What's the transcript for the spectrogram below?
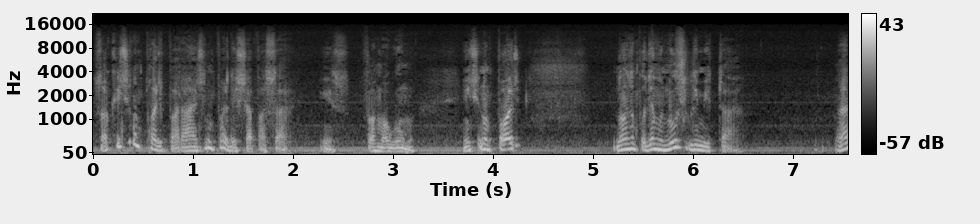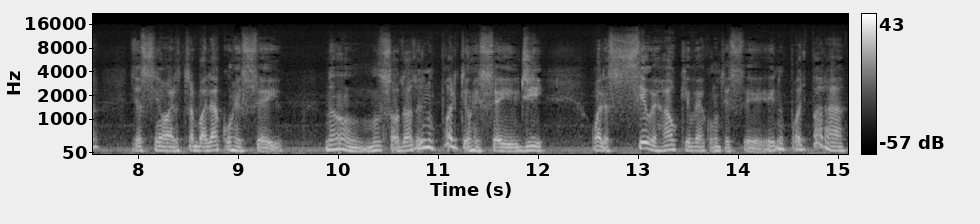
Só que a gente não pode parar, a gente não pode deixar passar isso, de forma alguma. A gente não pode, nós não podemos nos limitar né? Dizer assim, olha, trabalhar com receio. Não, o soldado ele não pode ter um receio de, olha, se eu errar, o que vai acontecer? Ele não pode parar.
